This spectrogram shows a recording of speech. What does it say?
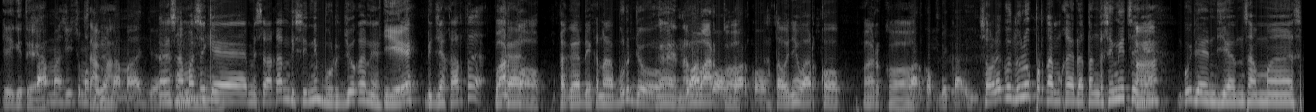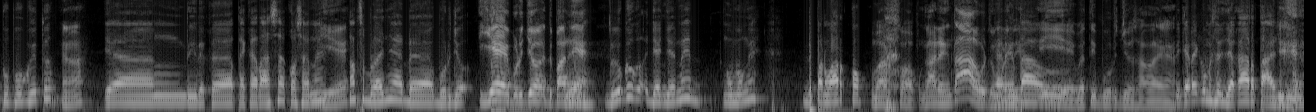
ya gitu ya. Sama sih, cuma beda nama aja. Eh, sama sih kayak misalkan di sini Burjo kan ya. Iya. Di Jakarta Warkop. kagak ada yang kenal Burjo. Nggak, nama warkop. Warkop. Taunya Warkop. Warkop. Warkop DKI. Soalnya gue dulu pertama kali datang ke sini ceng ya, gue janjian sama sepupu gue tuh, Hah? yang di dekat Eka Rasa kosannya, Iya. kan sebelahnya ada Burjo. Iya, Burjo depannya. Iya. Dulu gue janjiannya ngomongnya depan Warkop. Warkop. Nggak ada yang tahu tuh. Nggak ada yang berarti. tahu. Iya, berarti Burjo salah ya. Dikira gue masih Jakarta anjing.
